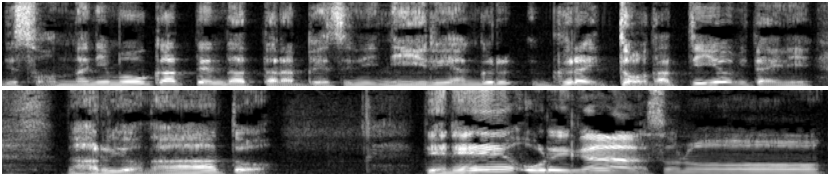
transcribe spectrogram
で、そんなに儲かってんだったら別にニール・ヤングぐらいどうだっていいよみたいになるよなと。でね、俺が、その、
